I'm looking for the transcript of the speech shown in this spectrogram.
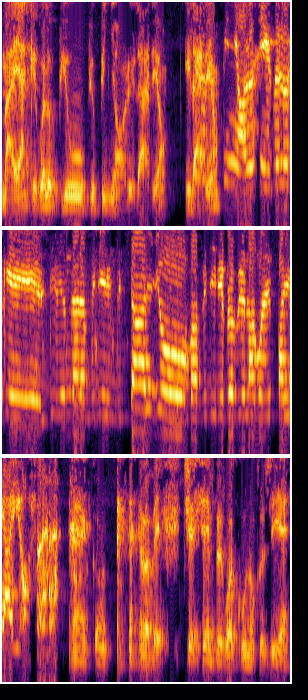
Ma è anche quello più, più pignolo, Ilario? Ilario? Pignolo, sì, quello che deve andare a vedere il dettaglio, va a vedere proprio l'ago nel pagliaio. Ecco, vabbè, c'è sempre qualcuno così, eh.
